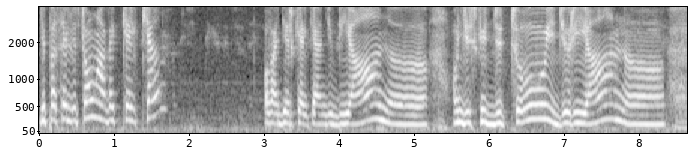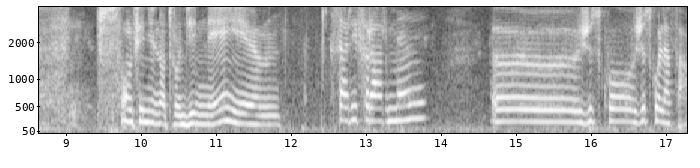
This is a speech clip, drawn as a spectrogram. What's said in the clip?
de passer le temps avec quelqu'un. On va dire quelqu'un du bien. on discute du tout et du rien. on finit notre dîner. et, ça arrive rarement euh, jusqu'au jusqu'à la fin,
